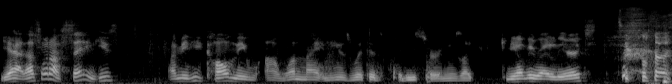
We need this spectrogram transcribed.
Yeah, that's what I was saying. He's, I mean, he called me uh, one night and he was with his producer and he was like, "Can you help me write lyrics?" Like,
